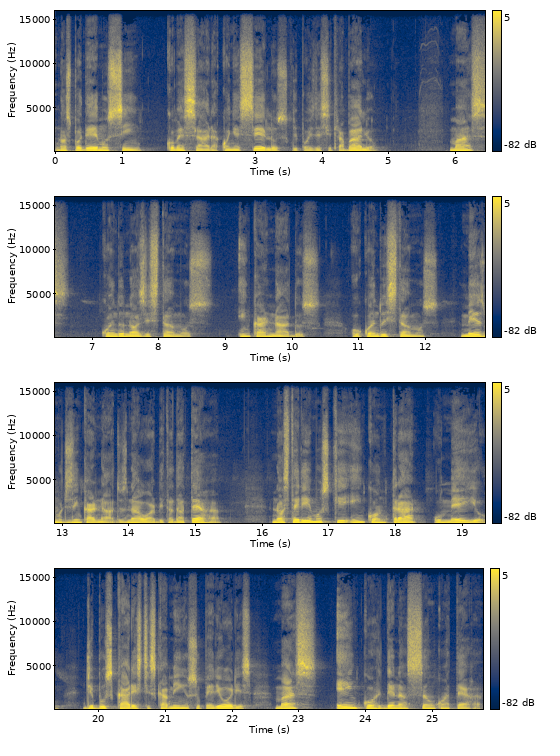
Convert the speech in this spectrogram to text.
nós podemos sim começar a conhecê-los depois desse trabalho, mas quando nós estamos encarnados ou quando estamos mesmo desencarnados na órbita da Terra, nós teríamos que encontrar o meio de buscar estes caminhos superiores, mas em coordenação com a Terra.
